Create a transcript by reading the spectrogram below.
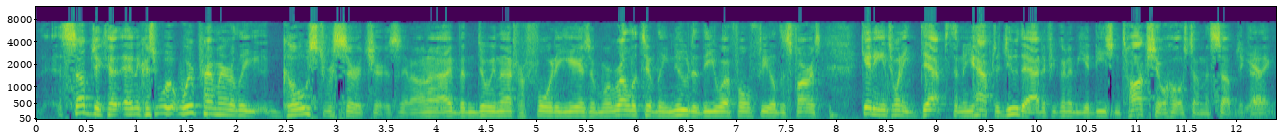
subject, and because we're primarily ghost researchers, you know, and I've been doing that for 40 years, and we're relatively new to the UFO field as far as getting into any depth, and you have to do that if you're going to be a decent talk show host on the subject, Yeah. I think.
